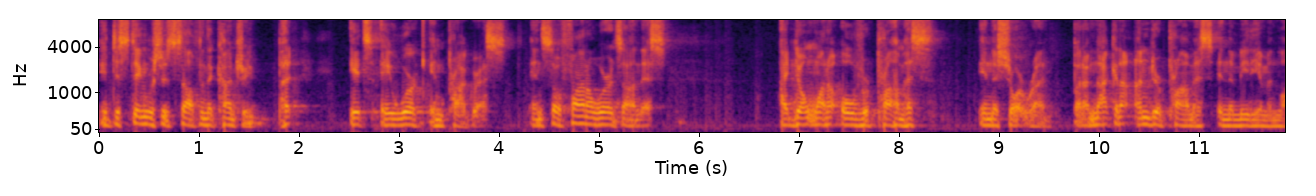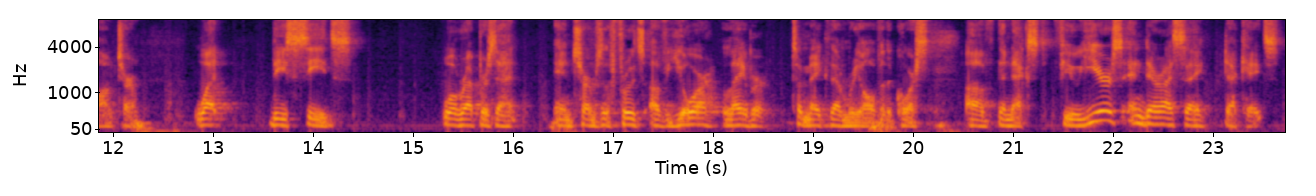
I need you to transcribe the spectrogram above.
It distinguishes itself in the country, but it's a work in progress. And so, final words on this. I don't want to overpromise in the short run, but I'm not going to underpromise in the medium and long term what these seeds will represent in terms of the fruits of your labor to make them real over the course of the next few years and, dare I say, decades.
